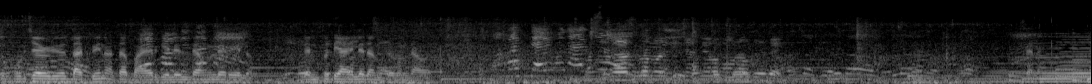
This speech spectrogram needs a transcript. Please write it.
तो पुढच्या व्हिडिओत दाखवीन. आता बाहेर गेलेलं त्यामुळे रेलो. गणपती आलेत आमच्या पण गावात. चला.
